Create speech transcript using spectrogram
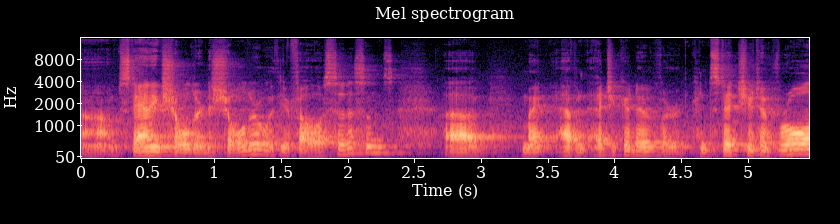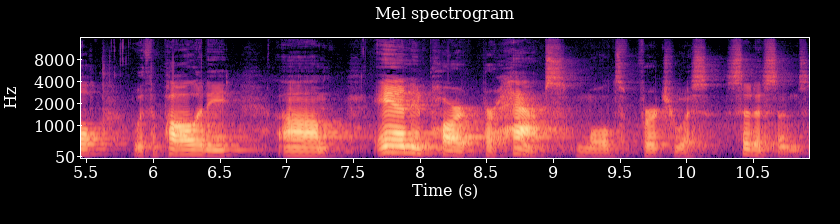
um, standing shoulder to shoulder with your fellow citizens. Uh, might have an educative or constitutive role with the polity, um, and in part, perhaps, molds virtuous citizens.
